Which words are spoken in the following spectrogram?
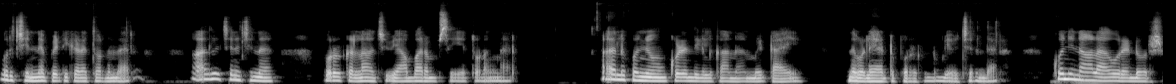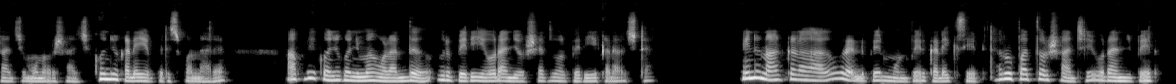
ஒரு சின்ன பெட்டி கடை தொடர்ந்தார். அதில் சின்ன சின்ன பொருட்கள்லாம் வச்சு வியாபாரம் செய்ய தொடங்கினார். அதில் கொஞ்சம் குழந்தைகளுக்கான மிட்டாய் இந்த விளையாட்டு பொருட்கள் இப்படி வச்சுருந்தார். கொஞ்ச நாளாக ஒரு ரெண்டு வருஷம் ஆச்சு மூணு வருஷம் ஆச்சு. கொஞ்சம் கடையை பெருசு பண்ணார். அப்படியே கொஞ்சம் கொஞ்சமாக வளர்ந்து ஒரு பெரிய ஒரு அஞ்சு வருஷத்தில் ஒரு பெரிய கடை வச்சுட்டார். இன்னும் நாட்களாக ஒரு ரெண்டு பேர் மூணு பேர் கடைக்கு சேர்த்துட்டார். ஒரு பத்து வருஷம் ஆச்சு ஒரு அஞ்சு பேர்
